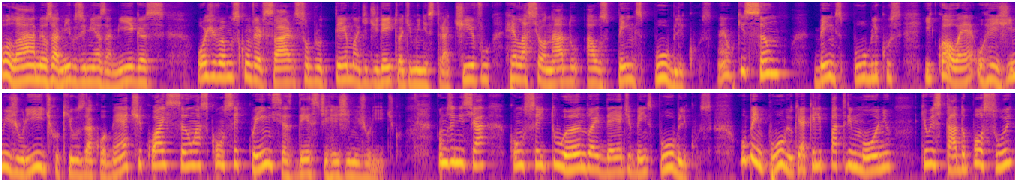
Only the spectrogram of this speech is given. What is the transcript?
Olá, meus amigos e minhas amigas. Hoje vamos conversar sobre o tema de direito administrativo relacionado aos bens públicos. Né? O que são bens públicos e qual é o regime jurídico que os acomete e quais são as consequências deste regime jurídico. Vamos iniciar conceituando a ideia de bens públicos. O bem público é aquele patrimônio que o Estado possui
